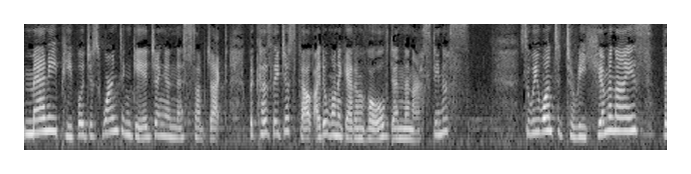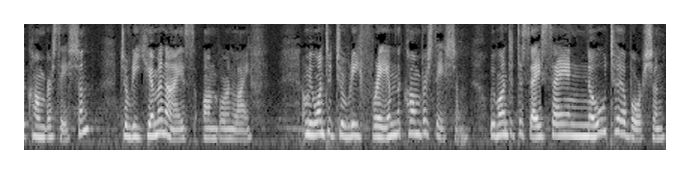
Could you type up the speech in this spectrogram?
many people just weren't engaging in this subject because they just felt, I don't want to get involved in the nastiness. So we wanted to rehumanise the conversation, to rehumanise unborn life. And we wanted to reframe the conversation. We wanted to say saying no to abortion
